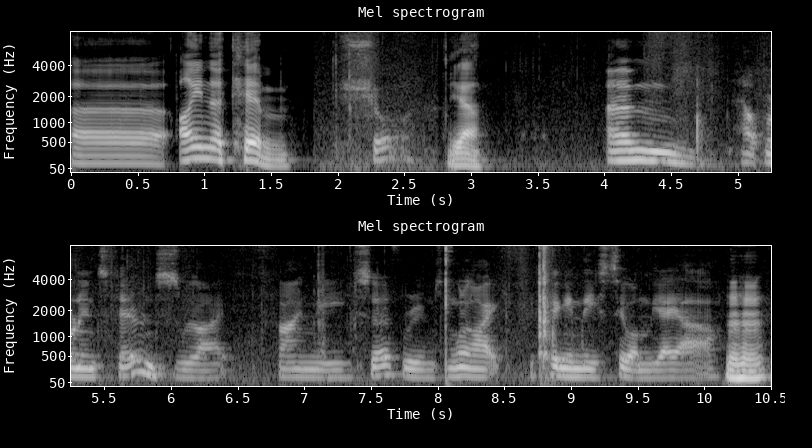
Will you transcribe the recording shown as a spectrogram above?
uh, Ina Kim. sure. Yeah. Um, help run interference as we like find the server rooms. I'm gonna like pinging these two on the AR Mm-hmm.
